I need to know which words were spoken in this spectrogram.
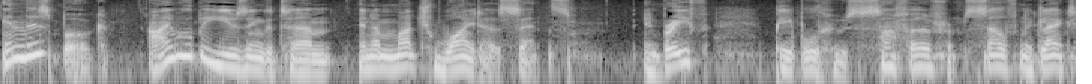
in this book I will be using the term in a much wider sense. In brief, people who suffer from self neglect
